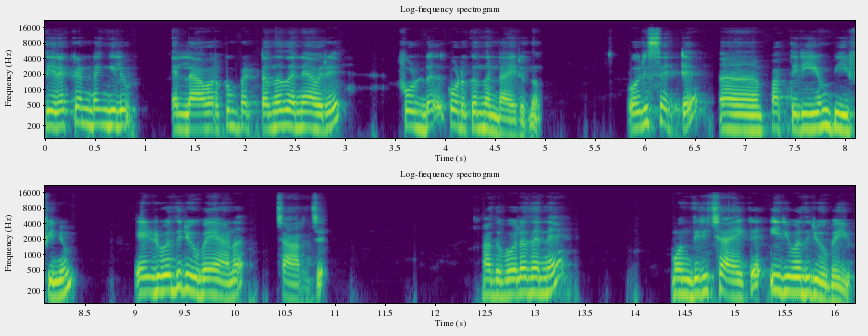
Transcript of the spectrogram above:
തിരക്കുണ്ടെങ്കിലും എല്ലാവർക്കും പെട്ടെന്ന് തന്നെ അവർ ഫുഡ് കൊടുക്കുന്നുണ്ടായിരുന്നു. ഒരു സെറ്റ് പത്തിരിയും ബീഫിനും എഴുപത് രൂപയാണ് ചാർജ് അതുപോലെ തന്നെ മുന്തിരി ചായക്ക് ഇരുപത് രൂപയും.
